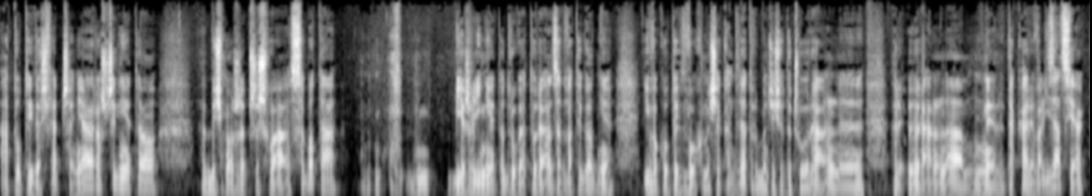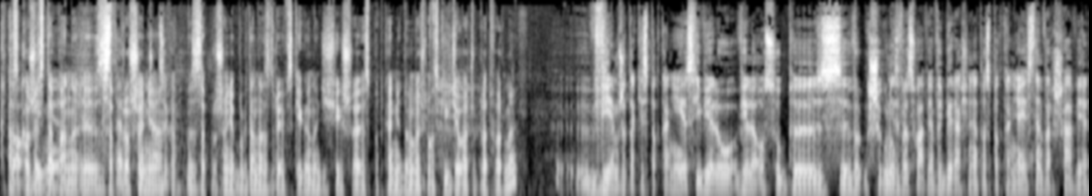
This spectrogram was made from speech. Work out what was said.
atuty i doświadczenia. Rozstrzygnie to być może przyszła sobota, jeżeli nie, to druga tura za dwa tygodnie i wokół tych dwóch, myślę, kandydatur będzie się toczył realny, realna e, taka rywalizacja. Kto A skorzysta pan e, z zaproszenia, z zaproszenia Bogdana Zdrojewskiego na dzisiejsze spotkanie dolnośląskich działaczy Platformy? Wiem, że takie spotkanie jest i wielu, wiele osób, y, z, szczególnie z Wrocławia, wybiera się na to spotkanie. Ja jestem w Warszawie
